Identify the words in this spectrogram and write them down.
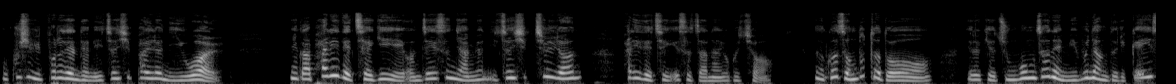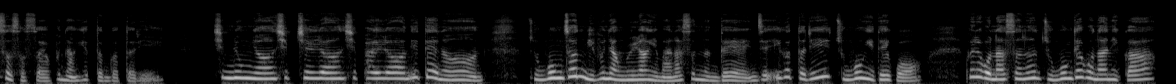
뭐 92%된 데는 2018년 2월. 그러니까 파리 대책이 언제 있었냐면 2017년 파리 대책이 있었잖아요. 그렇죠? 그 전부터도 이렇게 준공 전에 미분양들이 꽤 있었었어요. 분양했던 것들이. 16년, 17년, 18년 이때는 준공 전 미분양 물량이 많았었는데 이제 이것들이 준공이 되고 그리고 나서는 준공되고 나니까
